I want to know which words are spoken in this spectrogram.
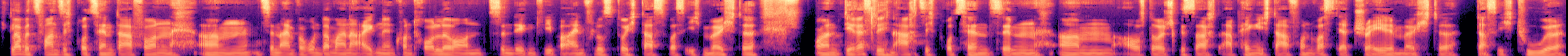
ich glaube, 20 Prozent davon ähm, sind einfach unter meiner eigenen Kontrolle und sind irgendwie beeinflusst durch das, was ich möchte. Und die restlichen 80 Prozent sind ähm, auf Deutsch gesagt abhängig davon, was der Trail möchte, dass ich tue.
